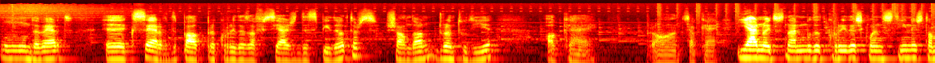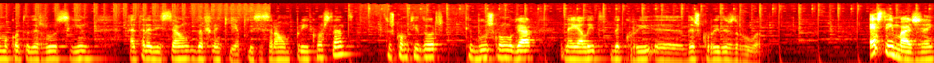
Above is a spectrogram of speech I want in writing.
um mundo aberto uh, que serve de palco para corridas oficiais de Speedhunters, Showdown, durante o dia. Ok, pronto, ok. E à noite o cenário muda de corridas clandestinas, tomam conta das ruas seguindo a tradição da franquia. A polícia será um perigo constante dos competidores que buscam lugar na elite da corri uh, das corridas de rua. Esta imagem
